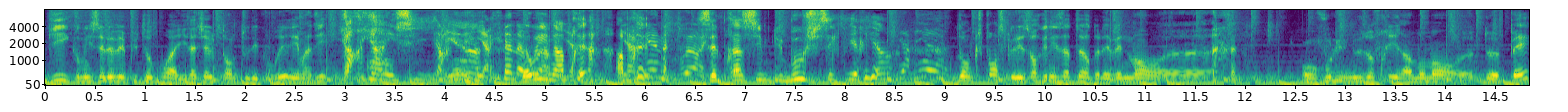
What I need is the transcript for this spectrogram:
Guy, comme il s'est levé plus tôt que moi, il a déjà eu le temps de tout découvrir, il m'a dit « y a rien ici, a Il rien n'y a, rien à Bah voir. oui, mais il a- après, il a après rien c'est le principe du bush, c'est qu'il n'y ait rien. Il y a rien. Donc je pense que les organisateurs de l'événement euh, ont voulu nous offrir un moment euh, de paix.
